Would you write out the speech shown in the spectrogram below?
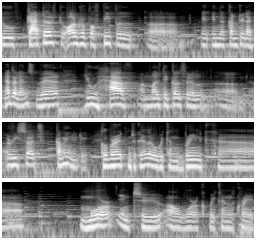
to cater to all group of people uh, in, in a country like Netherlands where you have a multicultural uh, research community. Collaborating together, we can bring uh, into our work. We can create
